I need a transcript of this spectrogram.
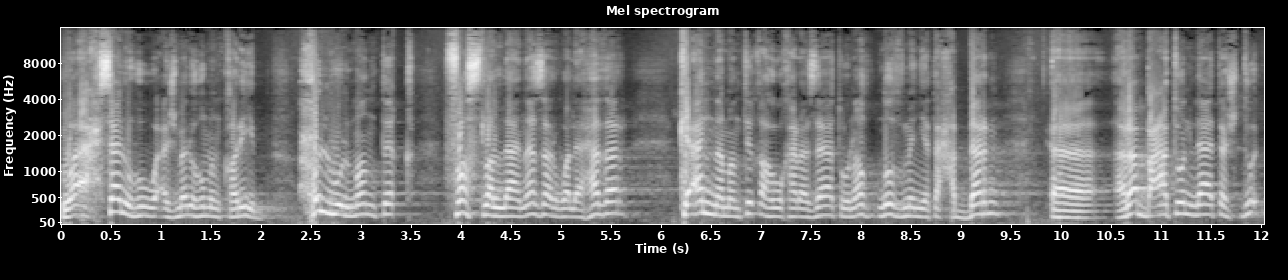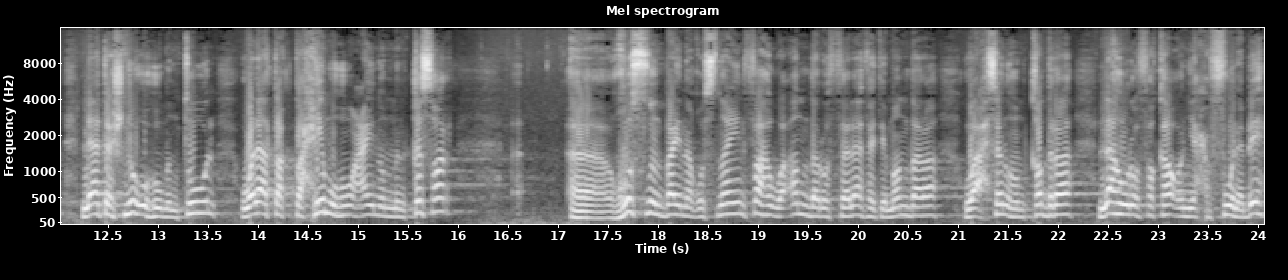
وأحسنه وأجمله من قريب. حلو المنطق فصلا لا نزر ولا هذر. كأن منطقه خرزات نظم يتحدرن. ربعة لا لا تشنؤه من طول ولا تقتحمه عين من قصر. غصن بين غصنين فهو أنظر الثلاثة منظرا وأحسنهم قدرا له رفقاء يحفون به.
